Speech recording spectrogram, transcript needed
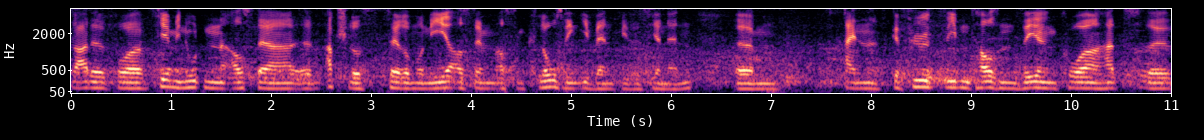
gerade vor vier Minuten aus der äh, Abschlusszeremonie, aus dem, aus dem Closing-Event, wie sie es hier nennen. Ähm, ein gefühlt 7000 Seelenchor hat äh,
